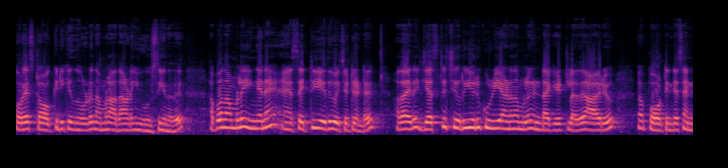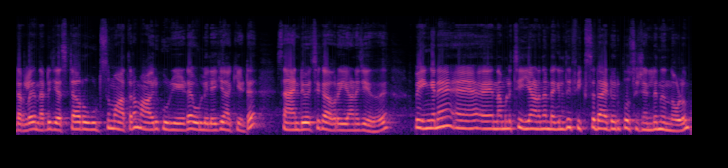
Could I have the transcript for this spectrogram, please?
കുറേ സ്റ്റോക്ക് ഇരിക്കുന്നതുകൊണ്ട് നമ്മൾ അതാണ് യൂസ് ചെയ്യുന്നത്. അപ്പോൾ നമ്മൾ ഇങ്ങനെ സെറ്റ് ചെയ്ത് വെച്ചിട്ടുണ്ട്. അതായത് ജസ്റ്റ് ചെറിയൊരു കുഴിയാണ് നമ്മൾ ഉണ്ടാക്കിയിട്ടുള്ളത്. ആ ഒരു പോട്ടിന്റെ സെന്ററിൽ എന്നിട്ട് ജസ്റ്റ് ആ റൂട്ട്സ് മാത്രം ആ ഒരു കുഴിയുടെ ഉള്ളിലേക്ക് ആക്കിയിട്ട് സാൻഡ് വെച്ച് കവർ ചെയ്യുകയാണ് ചെയ്തത്. അപ്പോൾ ഇങ്ങനെ നമ്മൾ ചെയ്യുകയാണെന്നുണ്ടെങ്കിൽ ഇത് ഫിക്സഡ് ആയിട്ട് ഒരു പൊസിഷനിൽ നിന്നോളും.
